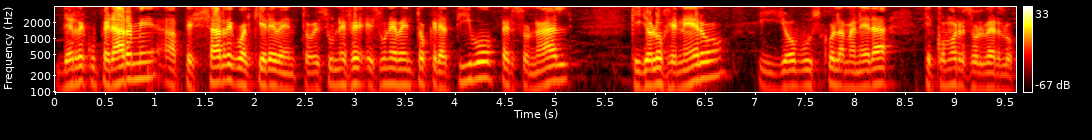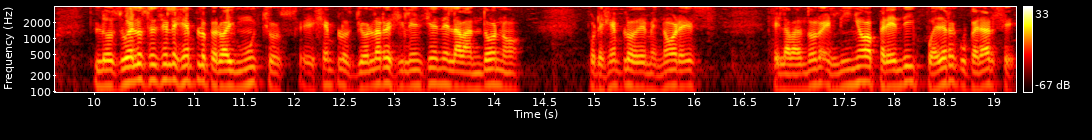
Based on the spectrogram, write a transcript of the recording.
de recuperarme a pesar de cualquier evento. Es un, es un evento creativo, personal, que yo lo genero y yo busco la manera de cómo resolverlo. Los duelos es el ejemplo, pero hay muchos ejemplos. Yo la resiliencia en el abandono, por ejemplo, de menores, el abandono, el niño aprende y puede recuperarse,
